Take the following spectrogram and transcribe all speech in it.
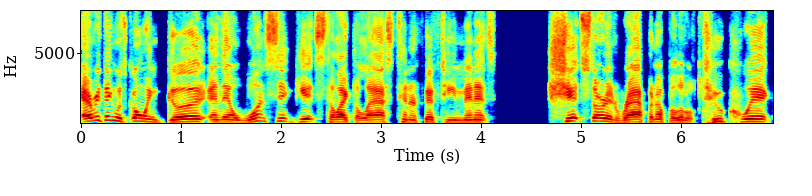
everything was going good and then once it gets to like the last 10 or 15 minutes shit started wrapping up a little too quick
